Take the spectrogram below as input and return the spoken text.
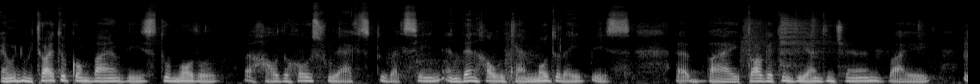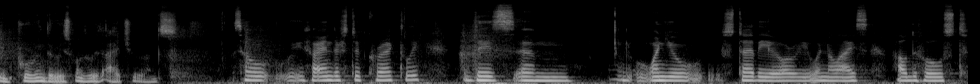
And we try to combine these to model how the host reacts to vaccine and then how we can modulate this uh, by targeting the antigen, by improving the response with adjuvants. So, if I understood correctly, this um, when you study or you analyze how the host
